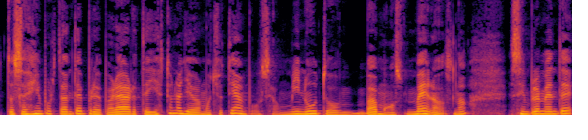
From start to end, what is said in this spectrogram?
Entonces es importante prepararte y esto no lleva mucho tiempo, o sea, un minuto, vamos, menos, ¿no? Simplemente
